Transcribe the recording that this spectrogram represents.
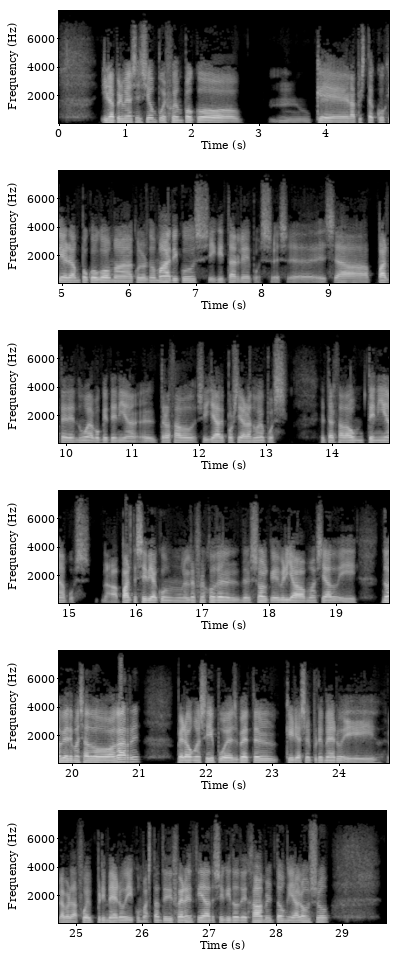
Y la primera sesión pues fue un poco que la pista cogiera un poco goma con los neumáticos y quitarle pues esa parte de nuevo que tenía el trazado. Si ya de por sí era nuevo pues el trazado aún tenía pues aparte se veía con el reflejo del, del sol que brillaba demasiado y no había demasiado agarre pero aún así pues Vettel quería ser primero y la verdad fue el primero y con bastante diferencia seguido de Hamilton y Alonso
